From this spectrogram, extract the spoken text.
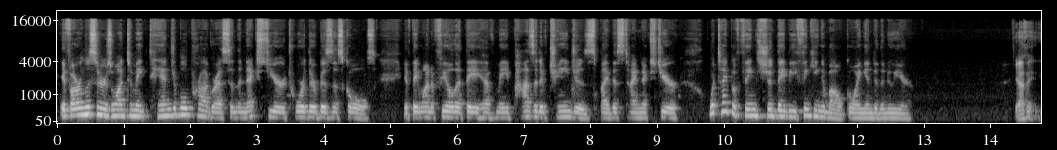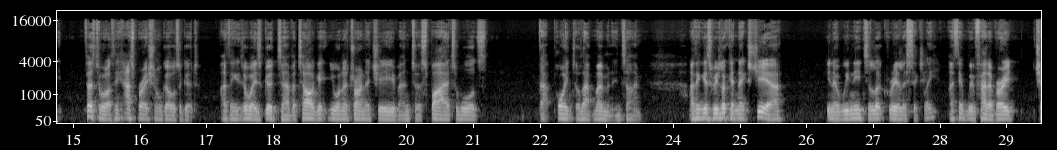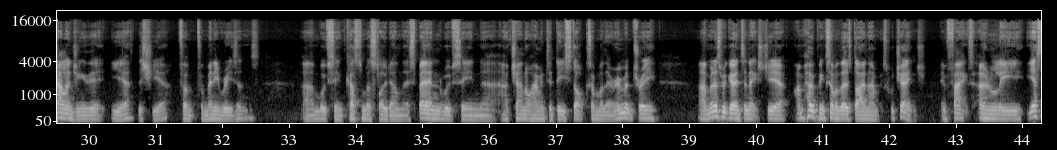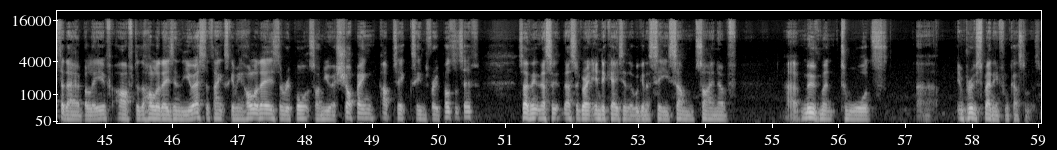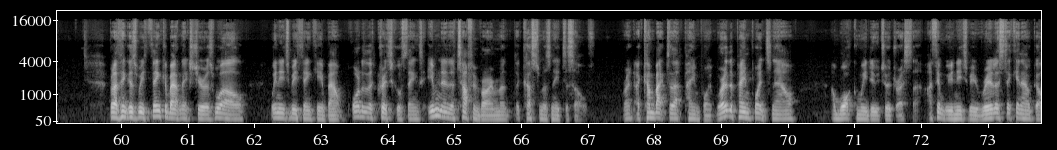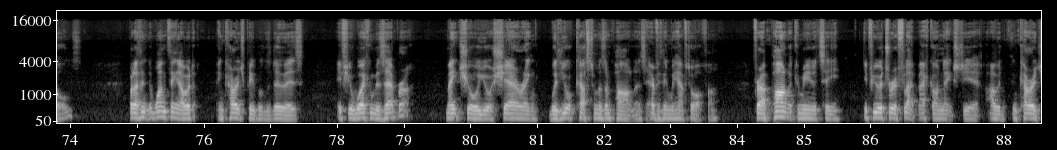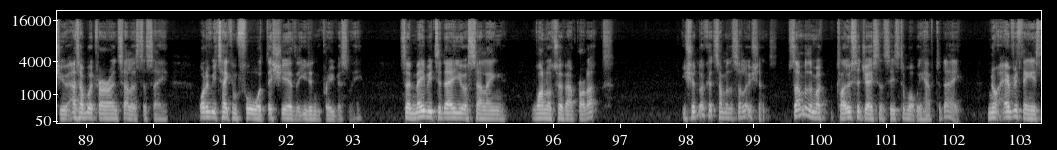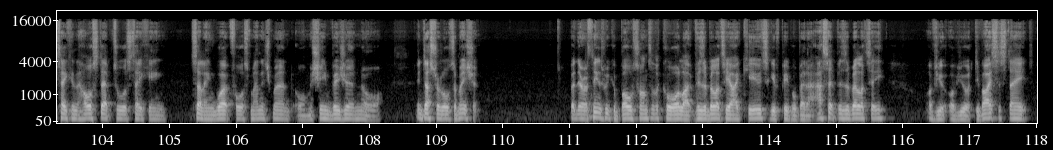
If our listeners want to make tangible progress in the next year toward their business goals, if they want to feel that they have made positive changes by this time next year, what type of things should they be thinking about going into the new year? Yeah, I think first of all, I think aspirational goals are good. I think it's always good to have a target you want to try and achieve and to aspire towards that point or that moment in time. I think as we look at next year, you know, we need to look realistically. I think we've had a very challenging year this year for, for many reasons. Um, we've seen customers slow down their spend. We've seen uh, our channel having to destock some of their inventory. Um, and as we go into next year, I'm hoping some of those dynamics will change. In fact, only yesterday, I believe, after the holidays in the US, the Thanksgiving holidays, the reports on US shopping uptick seems very positive. So I think that's a, that's a great indicator that we're going to see some sign of uh, movement towards uh, improved spending from customers. But I think as we think about next year as well, we need to be thinking about what are the critical things, even in a tough environment, that customers need to solve. Right? I come back to that pain point. Where are the pain points now, and what can we do to address that? I think we need to be realistic in our goals. But I think the one thing I would encourage people to do is if you're working with Zebra, make sure you're sharing with your customers and partners everything we have to offer. For our partner community, if you were to reflect back on next year, I would encourage you, as I would for our own sellers, to say, what have you taken forward this year that you didn't previously? So maybe today you're selling one or two of our products. You should look at some of the solutions. Some of them are close adjacencies to what we have today. Not everything is taking the whole step towards taking selling workforce management or machine vision or industrial automation. But there are things we could bolt onto the core, like VisibilityIQ, to give people better asset visibility of your of your device estate.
